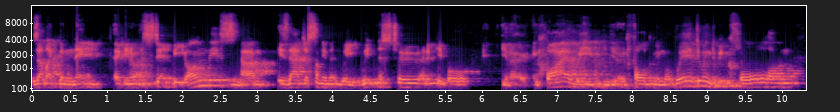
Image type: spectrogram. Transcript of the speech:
is that like the next, you know, a step beyond this? Um, is that just something that we witness to, and if people, you know, inquire, we, you know, fold them in what we're doing? Do we call on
